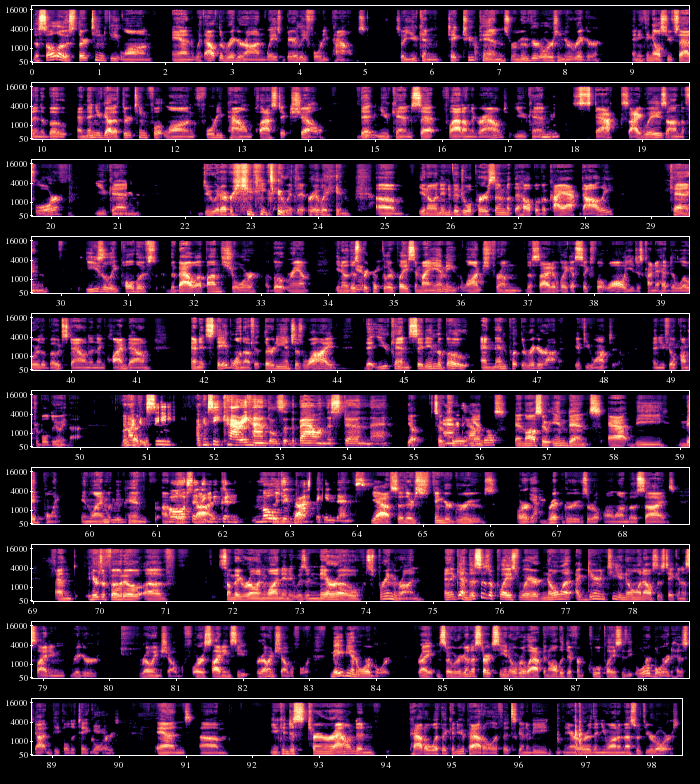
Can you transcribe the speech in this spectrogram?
the solo is 13 feet long and without the rigger on weighs barely 40 pounds. So you can take two pins, remove your oars and your rigger, anything else you've sat in the boat, and then you've got a 13 foot long, 40 pound plastic shell that mm-hmm. you can set flat on the ground. You can mm-hmm. stack sideways on the floor. You can do whatever you need to with it, really. And, um, you know, an individual person with the help of a kayak dolly can easily pull the, the bow up on shore, a boat ramp. You know, this yeah. particular place in Miami launched from the side of like a six foot wall. You just kind of had to lower the boats down and then climb down. And it's stable enough at 30 inches wide that you can sit in the boat and then put the rigger on it if you want to. And you feel comfortable doing that. And I can see I can see carry handles at the bow and the stern there. Yep. So and, carry um, handles and also indents at the midpoint in line mm-hmm. with the mm-hmm. pin on oh, so sides. that you can molded so got, plastic indents. Yeah, so there's finger grooves or yeah. grip grooves along both sides. And here's a photo of somebody rowing one, and it was a narrow spring run. And again, this is a place where no one, I guarantee you, no one else has taken a sliding rigger rowing shell before, a sliding seat rowing shell before. Maybe an oar board right? And so we're going to start seeing overlap in all the different cool places the oar board has gotten people to take yeah. oars. And um, you can just turn around and paddle with a canoe paddle if it's going to be narrower than you want to mess with your oars.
